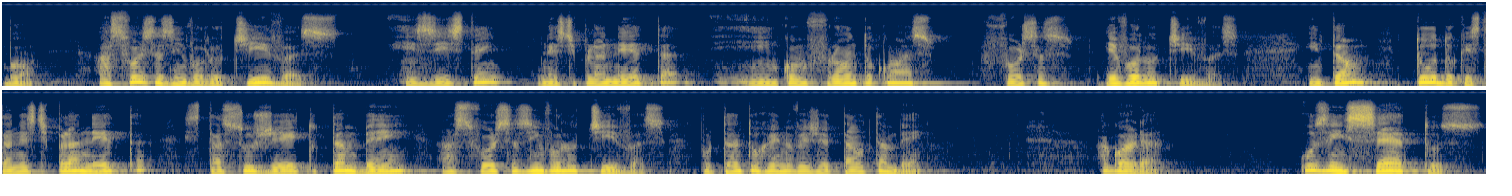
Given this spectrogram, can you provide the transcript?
Bom, as forças involutivas existem neste planeta em confronto com as forças evolutivas. Então, tudo que está neste planeta está sujeito também às forças involutivas, Portanto, o reino vegetal também. Agora, os insetos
